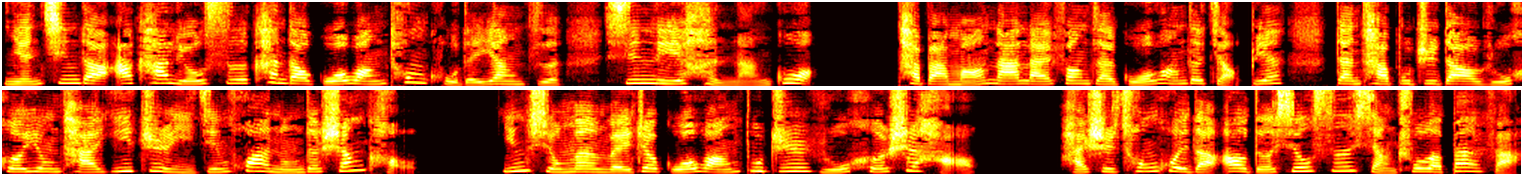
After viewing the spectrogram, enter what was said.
年轻的阿喀琉斯看到国王痛苦的样子，心里很难过。他把矛拿来放在国王的脚边，但他不知道如何用它医治已经化脓的伤口。英雄们围着国王，不知如何是好。还是聪慧的奥德修斯想出了办法，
